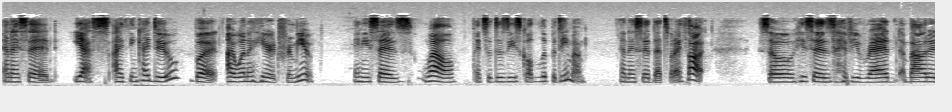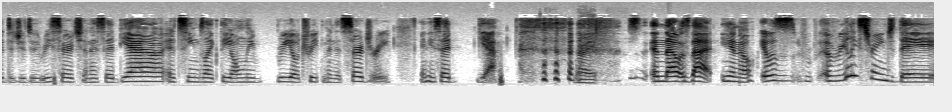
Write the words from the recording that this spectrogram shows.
And I said, Yes, I think I do, but I want to hear it from you. And he says, Well, it's a disease called lipedema. And I said, That's what I thought. So he says, Have you read about it? Did you do research? And I said, Yeah, it seems like the only real treatment is surgery. And he said, Yeah. right. And that was that, you know. It was a really strange day.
